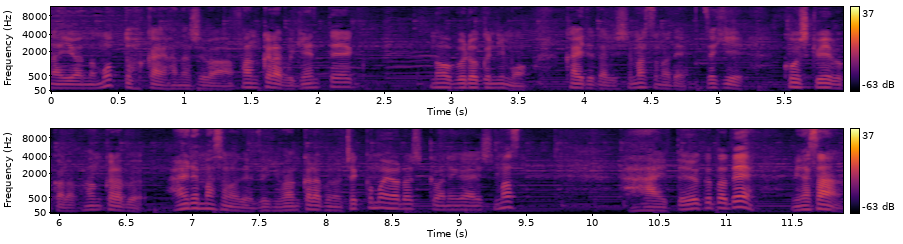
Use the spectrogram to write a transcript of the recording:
内容のもっと深い話はファンクラブ限定のブログにも書いてたりしますのでぜひ公式ウェブからファンクラブ入れますのでぜひファンクラブのチェックもよろしくお願いします。はいということで皆さん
